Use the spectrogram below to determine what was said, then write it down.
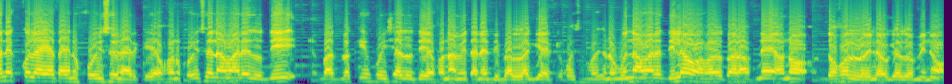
অনেক কলে তাই কইছেন আর কি। এখন কইছেন আমারে যদি বাদ বাকি পয়সা যদি এখন আমি তানে দিবার লাগি আর কি কইছেন পয়সা নগুন আমারে দিলেও হয়তো আর আপনি অন দখল লইলাও গে জমিনও।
